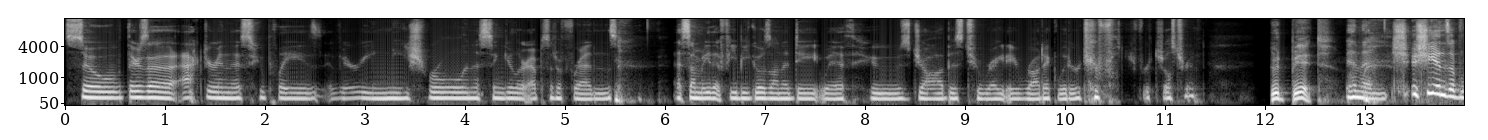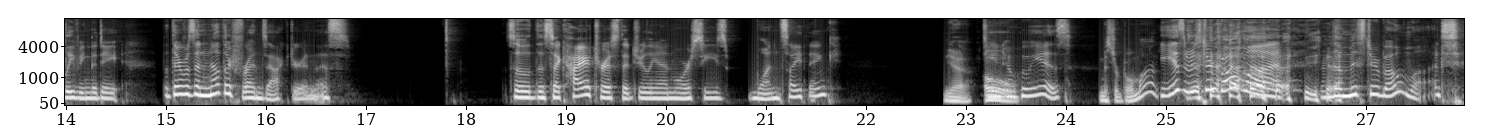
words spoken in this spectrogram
So there's a actor in this who plays a very niche role in a singular episode of Friends, as somebody that Phoebe goes on a date with, whose job is to write erotic literature for, for children. Good bit. and then she, she ends up leaving the date. But there was another Friends actor in this. So the psychiatrist that Julianne Moore sees once, I think. Yeah. Do you oh, know who he is? Mr. Beaumont? He is Mr. Beaumont, Yeah. the Mr. Beaumont.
